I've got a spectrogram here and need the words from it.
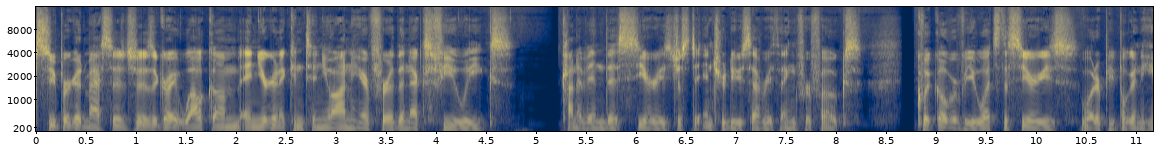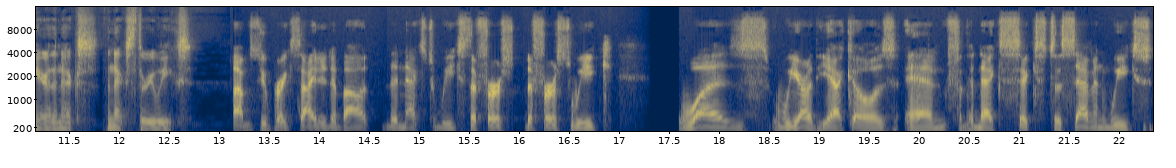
super good message. It was a great welcome, and you're going to continue on here for the next few weeks, kind of in this series, just to introduce everything for folks. Quick overview: What's the series? What are people going to hear the next the next three weeks? I'm super excited about the next weeks. The first the first week was we are the echoes, and for the next six to seven weeks,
